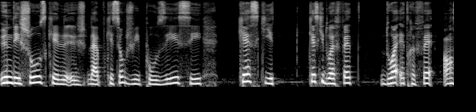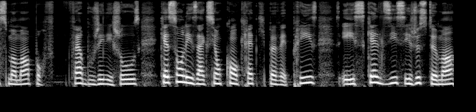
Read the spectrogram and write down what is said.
une des choses, que, la question que je lui ai posée, c'est qu'est-ce qui, est, qu'est-ce qui doit être fait en ce moment pour faire bouger les choses, quelles sont les actions concrètes qui peuvent être prises? Et ce qu'elle dit, c'est justement,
